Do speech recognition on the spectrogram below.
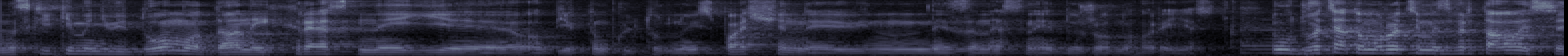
Наскільки мені відомо, даний хрест не є об'єктом культурної спадщини, він не занесений до жодного реєстру. Ну, У 2020 році ми зверталися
